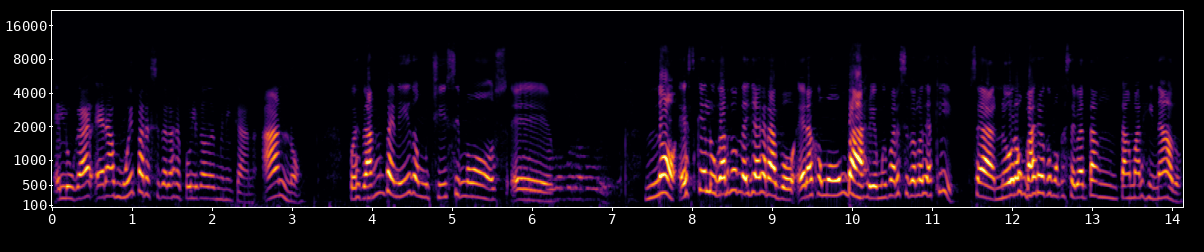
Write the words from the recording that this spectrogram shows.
el lugar era muy parecido a la República Dominicana. Ah, no. Pues han venido muchísimos... Eh, no, es que el lugar donde ella grabó era como un barrio muy parecido a lo de aquí. O sea, no era un barrio como que se vea tan, tan marginado.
